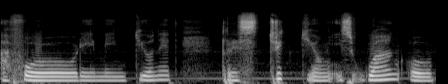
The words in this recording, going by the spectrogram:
aforementioned restriction is one of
